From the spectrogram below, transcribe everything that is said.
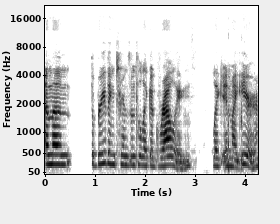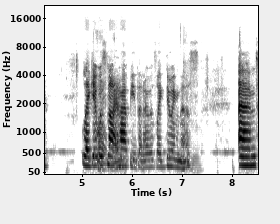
and then the breathing turns into like a growling, like in my ear. Like it was oh, not man. happy that I was like doing this. Ooh. And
